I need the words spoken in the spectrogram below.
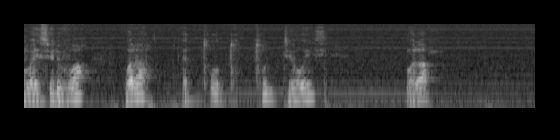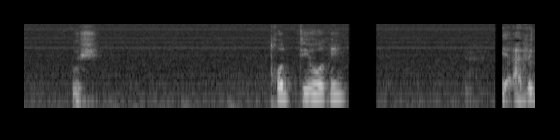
On va essayer de voir. Voilà. Il trop, trop, trop de théories. Voilà. Ouch trop de théories. Et avec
